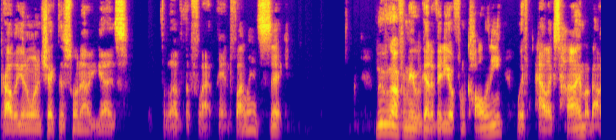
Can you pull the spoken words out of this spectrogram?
Probably going to want to check this one out, you guys. Love the Flatland. Flatland's sick. Moving on from here, we've got a video from Colony with Alex Heim about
